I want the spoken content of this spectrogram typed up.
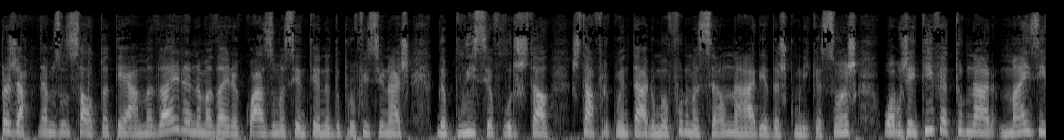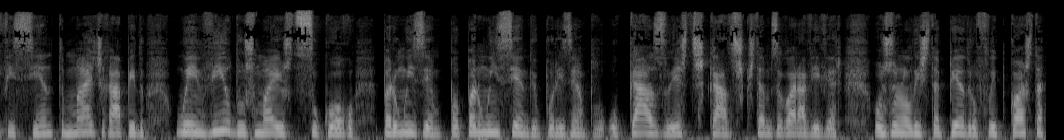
Para já, damos um salto até à Madeira. Na Madeira, quase uma centena de profissionais da Polícia Florestal está a frequentar uma formação na área das comunicações. O objetivo é tornar mais eficiente, mais rápido o envio dos meios de socorro para um exemplo, para um incêndio, por exemplo, o caso, estes casos que estamos agora a viver. O jornalista Pedro Felipe Costa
